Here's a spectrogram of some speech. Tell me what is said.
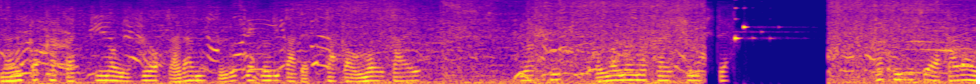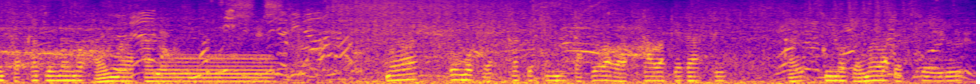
ぁ、なんとかさっきのミスをさらにする削りができたと思いたい。よし、このまま回収して。深すぎて当たらんとカズナのハンマーかよー。まあ、でも結果的に竹は割ったわけだし、回復の邪魔はできている。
